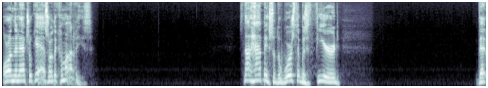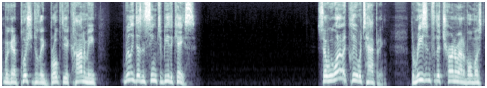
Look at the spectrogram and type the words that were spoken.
or on their natural gas or the commodities. It's not happening. So the worst that was feared that we're going to push until they broke the economy really doesn't seem to be the case. So we want to make clear what's happening. The reason for the turnaround of almost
